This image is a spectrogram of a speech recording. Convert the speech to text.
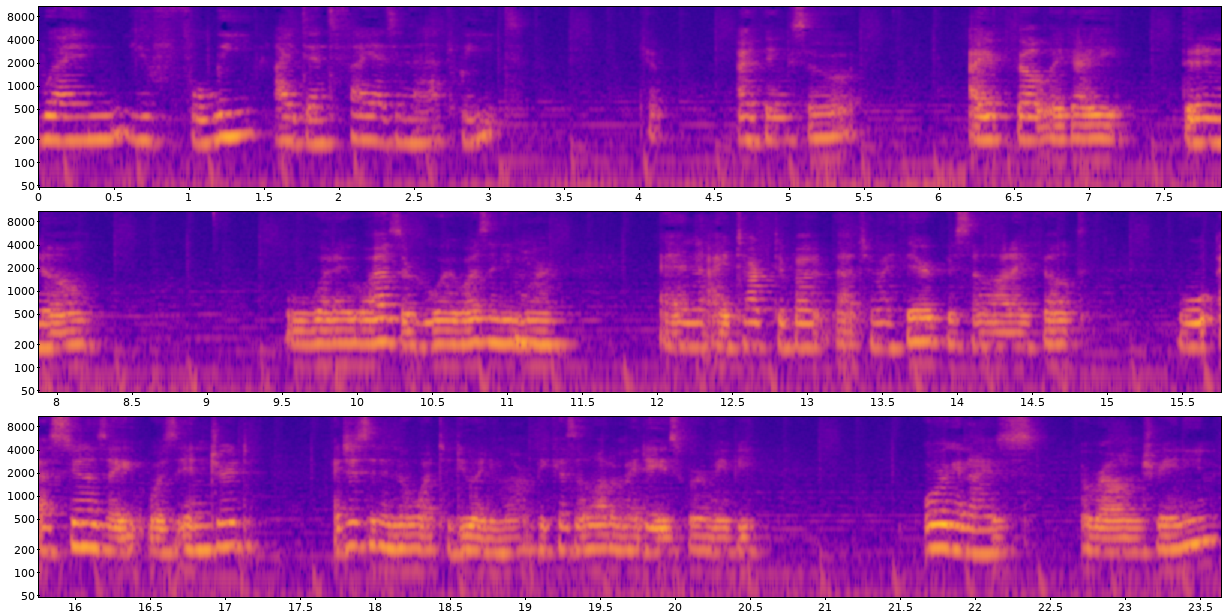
when you fully identify as an athlete? Yep, I think so. I felt like I didn't know what I was or who I was anymore. And I talked about that to my therapist a lot. I felt as soon as I was injured, I just didn't know what to do anymore because a lot of my days were maybe organized around training.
